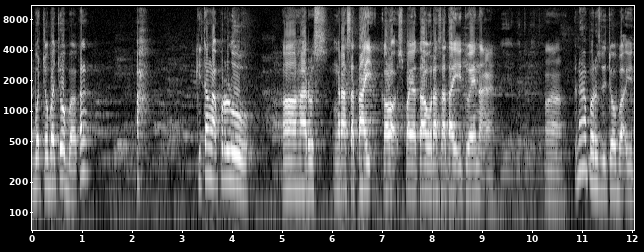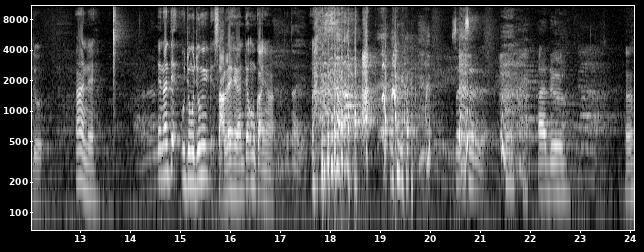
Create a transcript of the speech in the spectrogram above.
buat coba-coba kan ah kita nggak perlu eh, harus ngerasa tai kalau supaya tahu rasa tai itu enak kan Iya betul itu. Nah, kenapa harus dicoba gitu aneh ya nanti ujung-ujungnya saleh kan tengok mukanya Kita ya. sorry sorry. aduh Hah?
